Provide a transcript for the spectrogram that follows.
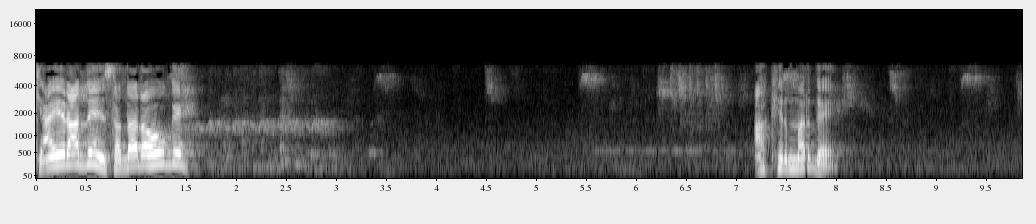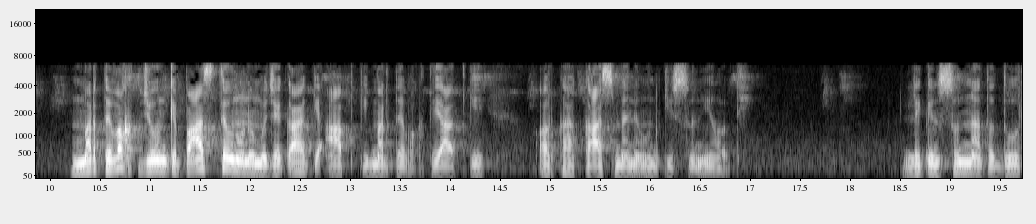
क्या इरादे हैं सदा रहोगे? आखिर मर गए। मरते वक्त जो उनके पास थे, उन्होंने मुझे कहा कि आपकी मरते वक्त याद की और कहा, काश मैंने उनकी सुनी होती। लेकिन सुनना तो दूर,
